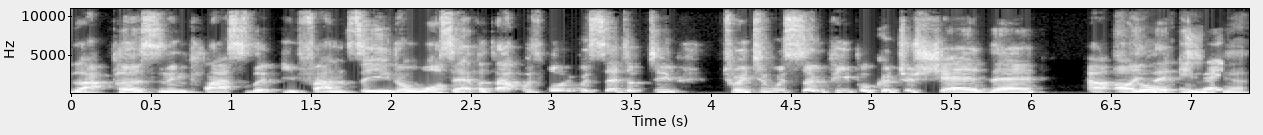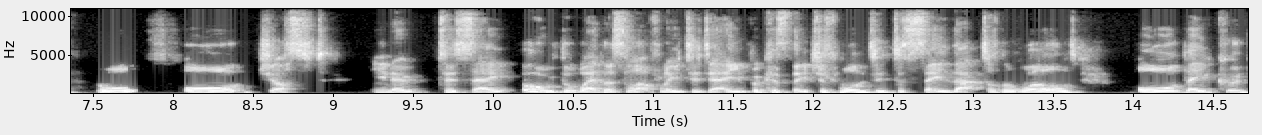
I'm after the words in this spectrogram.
that person in class that you fancied or whatever. That was what it was set up to. Twitter was so people could just share their uh, either innate yeah. thoughts or just you know, to say, oh, the weather's lovely today because they just wanted to say that to the world, or they could,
